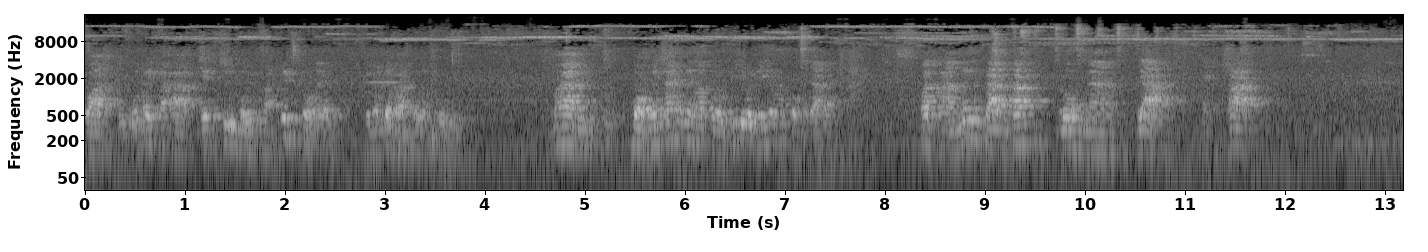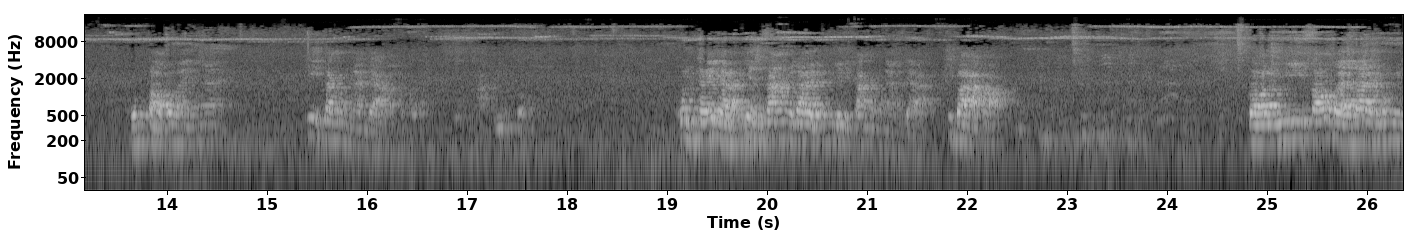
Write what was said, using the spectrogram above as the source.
กวาดถูให้สะอาดเช็คชื่อบริษัทให้สวยเดี๋ยวมันจะมาตรวจดูมาบอกไม่ใช่เลยมาตรวจที่วันนี้ก็ต้องตกใจมาถามเรื่องการตั้งโรงงานยาแห่งชาติผมตอบเข้าไปง่ายที่ตั้งโรงงานยามาทำอะไรผมถามพี่ตรง คนใช้ยาเที่ยงตั้งไม่ได้แล้วที่จะไปตั้งโรงงานยาที่บาร์เปล่าก่อนมีซอฟต์แวร์ได้มันต้องมี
